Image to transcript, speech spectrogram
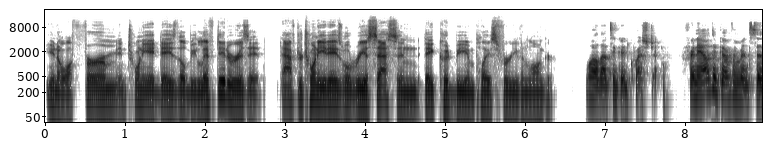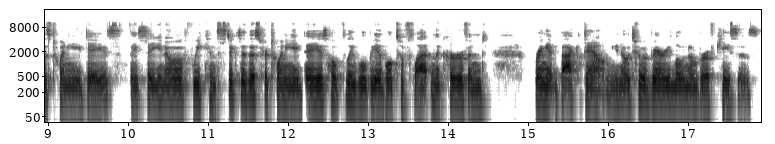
you know a firm in 28 days they'll be lifted or is it after 28 days we'll reassess and they could be in place for even longer? Well, that's a good question. For now, the government says 28 days. They say, you know, if we can stick to this for 28 days, hopefully we'll be able to flatten the curve and bring it back down, you know, to a very low number of cases.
